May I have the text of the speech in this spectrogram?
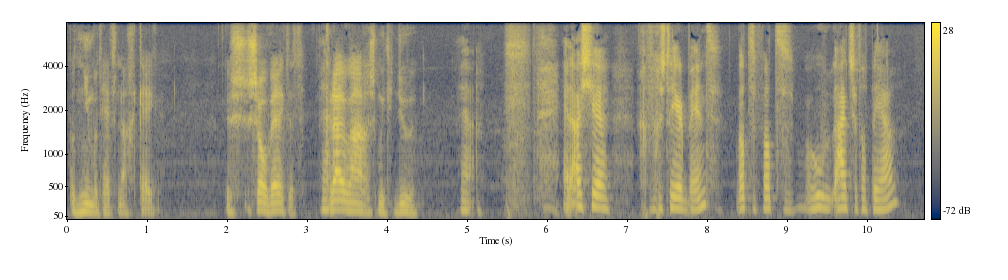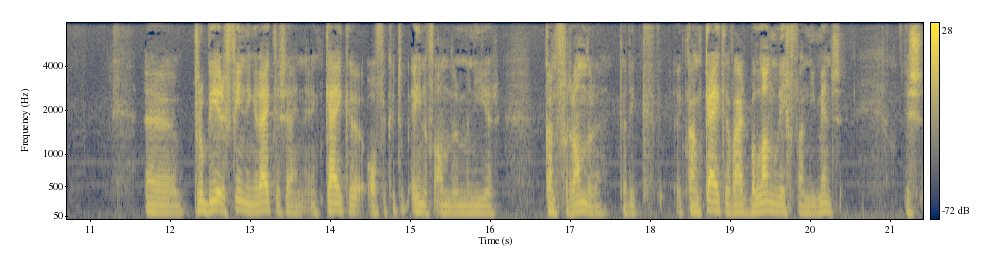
Want niemand heeft ernaar gekeken. Dus zo werkt het. Ja. Kruiwagens moet je duwen. Ja. En als je gefrustreerd bent, wat, wat, hoe uitziet dat bij jou? Eh, proberen vindingrijk te zijn. En kijken of ik het op een of andere manier kan veranderen. Dat ik kan kijken waar het belang ligt van die mensen. Dus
